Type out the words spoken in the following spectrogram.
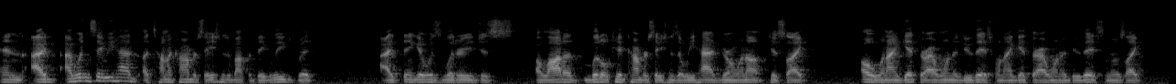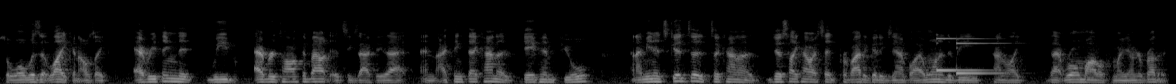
And I I wouldn't say we had a ton of conversations about the big leagues, but I think it was literally just a lot of little kid conversations that we had growing up, just like oh, when I get there, I want to do this. When I get there, I want to do this. And it was like, so what was it like? And I was like, everything that we've ever talked about, it's exactly that. And I think that kind of gave him fuel. And I mean, it's good to, to kind of, just like how I said, provide a good example. I wanted to be kind of like that role model for my younger brother.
